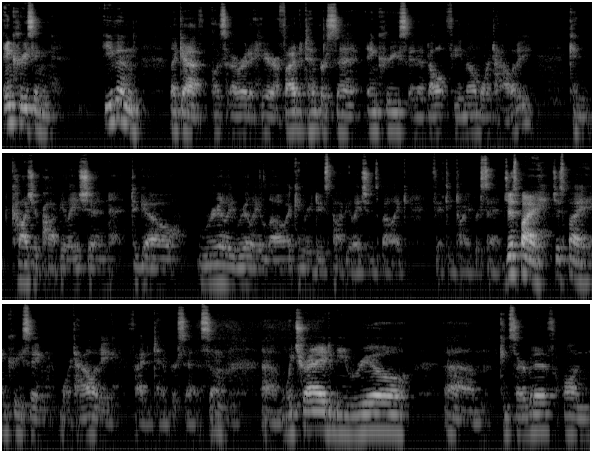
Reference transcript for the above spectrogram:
increasing even like a I read it here a five to ten percent increase in adult female mortality can cause your population to go really really low. It can reduce populations by like 15 20 percent just by just by increasing mortality 5 to 10 percent. So mm-hmm. um, we try to be real um, conservative on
